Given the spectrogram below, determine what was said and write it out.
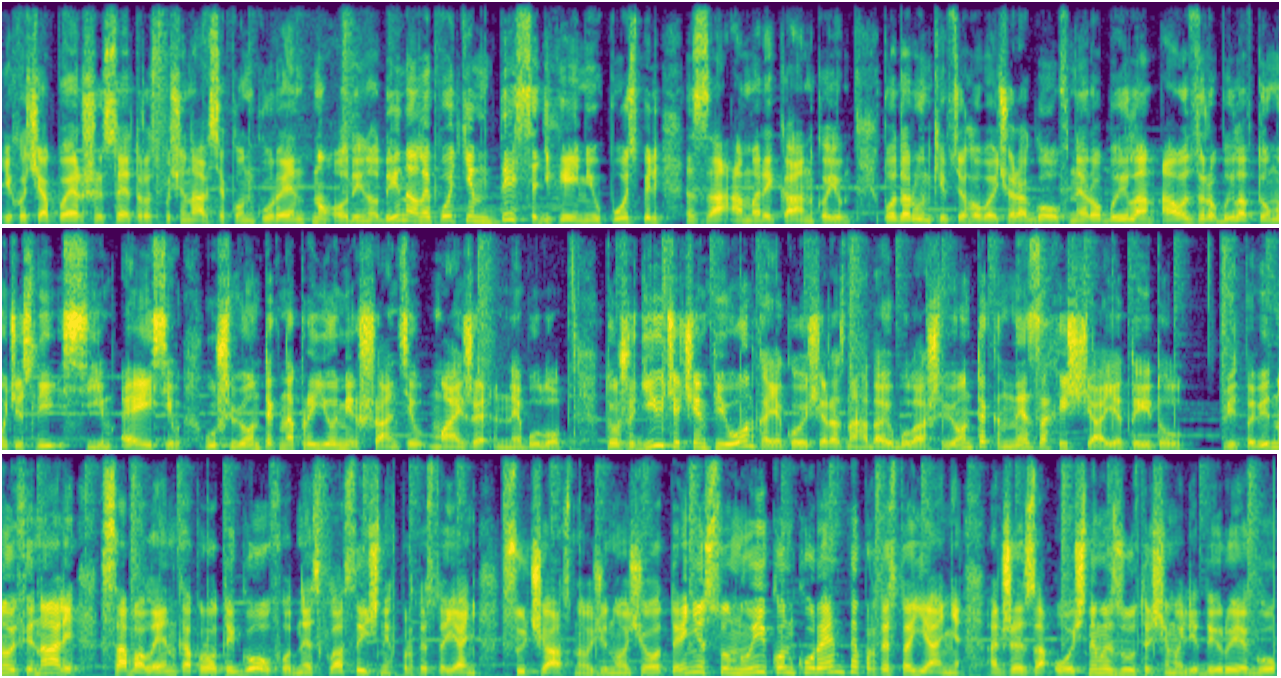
І хоча перший сет розпочинався конкурентно 1-1, але потім 10 геймів поспіль за американкою. Подарунків цього вечора Гоуф не робила, а от зробила в тому числі 7 ейсів. У Швьонтек на прийомі шансів майже не було. Тож діюча чемпіонка, якою ще раз нагадаю була Швьонтек, не захищає титул. Відповідно, у фіналі Сабаленка проти Гоуф одне з класичних протистоянь сучасного жіночого тенісу. Ну і конкурентне протистояння, адже за очними зустрічами лідирує Гоуф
